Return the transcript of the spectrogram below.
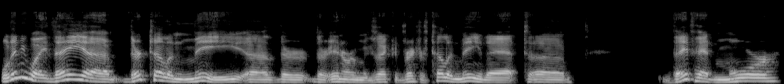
Well, anyway, they uh, they're telling me uh, their their interim executive directors telling me that uh, they've had more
